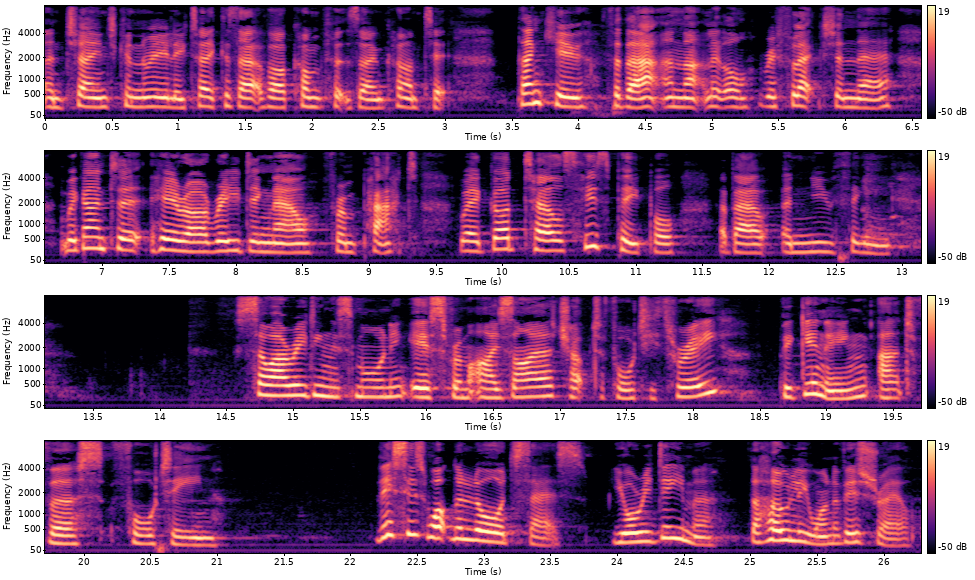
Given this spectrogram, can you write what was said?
And change can really take us out of our comfort zone, can't it? Thank you for that and that little reflection there. We're going to hear our reading now from Pat where God tells his people about a new thing. So, our reading this morning is from Isaiah chapter 43, beginning at verse 14. This is what the Lord says, your Redeemer, the Holy One of Israel.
